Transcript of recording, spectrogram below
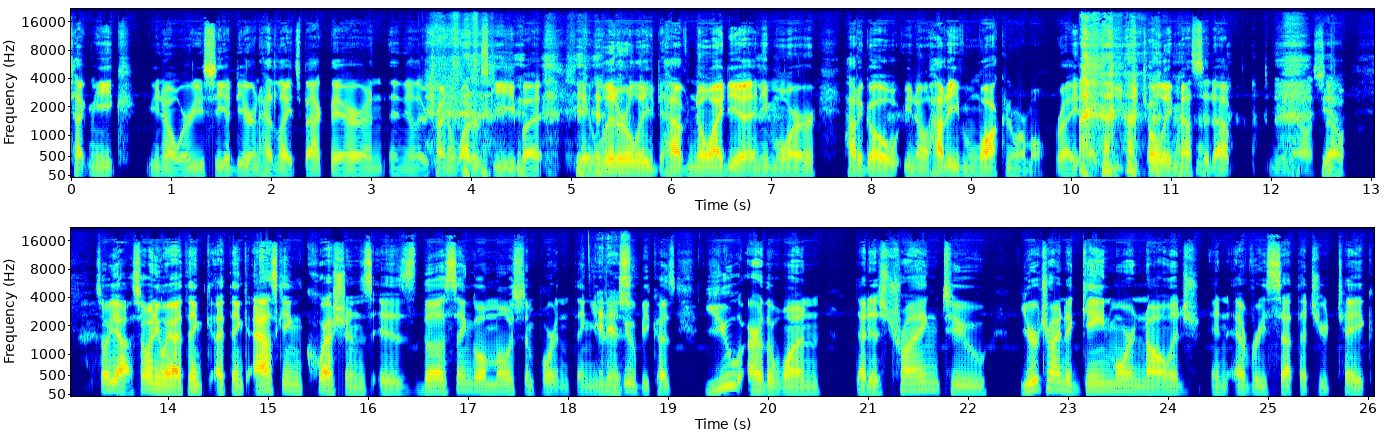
technique, you know, where you see a deer in headlights back there and, and you know, they're trying to water ski, but they literally have no idea anymore how to go, you know, how to even walk normal, right? Like you, you totally mess it up, you know? So, yeah. So yeah. So anyway, I think, I think asking questions is the single most important thing you it can is. do because you are the one that is trying to you're trying to gain more knowledge in every set that you take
